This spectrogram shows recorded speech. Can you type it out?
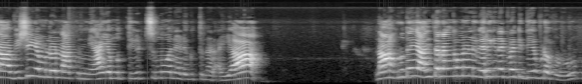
నా విషయంలో నాకు న్యాయము తీర్చుము అని అడుగుతున్నాడు. అయ్యా! నా హృదయ అంతరంగములను వెరిగినటువంటి దేవుడవు.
